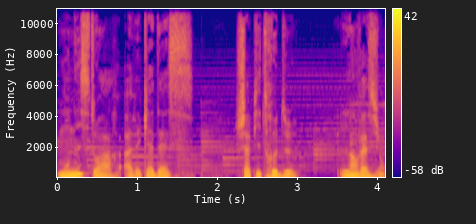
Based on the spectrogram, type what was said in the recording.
Mon histoire avec Hadès, chapitre 2, l'invasion.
